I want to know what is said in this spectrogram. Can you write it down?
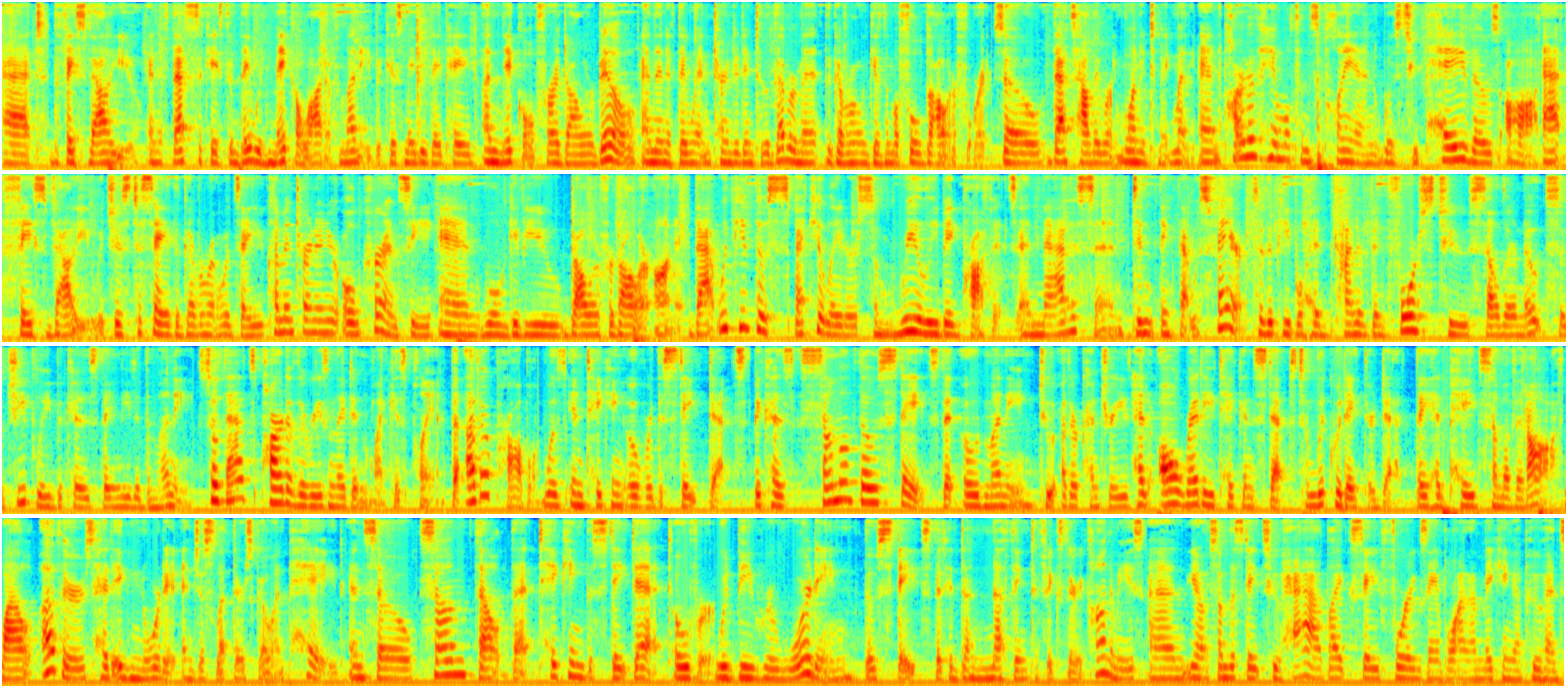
at the face value. And if that's the case, then they would make a lot of money because maybe they paid a nickel for a dollar bill. And then if they went and turned it into the government, the government would give them a full dollar for it. So that's how they were wanted to make money. And part of Hamilton's plan was to pay those off at face value, which is to say the government would say, you come and turn in your old currency and we'll give you dollar for dollar on it. That would give those speculators some really big profits. And Madison didn't think that was fair. So the people who had kind of been forced to sell their notes so cheaply because they needed the money. So that's part of the reason they didn't like his plan. The other problem was in taking over the state debts because some of those states that owed money to other countries had already taken steps to liquidate their debt. They had paid some of it off, while others had ignored it and just let theirs go unpaid. And so some felt that taking the state debt over would be rewarding those states that had done nothing to fix their economies. And, you know, some of the states who had, like, say, for example, and I'm making up who had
